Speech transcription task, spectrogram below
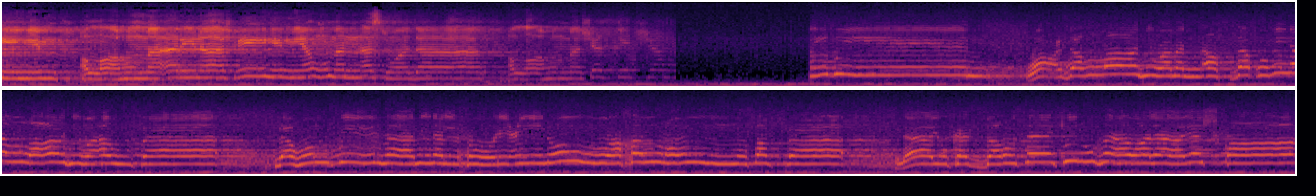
عليهم. اللهم أرنا فيهم يوما أسودا. اللهم شتت وعد الله ومن أصدق من الله وأوفى. لهم فيها من الحور عين وخمر مصفى. لا يكدر ساكنها ولا يشقى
